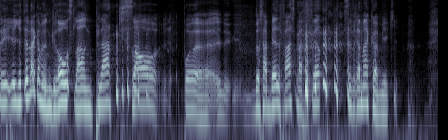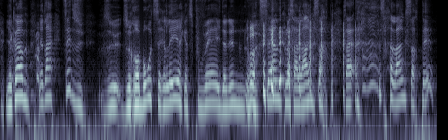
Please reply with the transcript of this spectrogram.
Il y, a- il y a tellement comme une grosse langue plate qui sort pas, euh, de sa belle face parfaite. C'est vraiment comique. Il y a comme. Il y a de l'air. Tu sais, du, du, du robot tirelire que tu pouvais lui donner une, une Ouais. scène, puis là, sa langue sortait. Sa, sa langue sortait.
